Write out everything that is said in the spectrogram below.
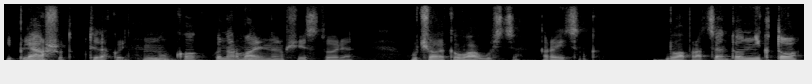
и пляшут. Ты такой, ну, как бы нормальная вообще история. У человека в августе рейтинг 2%, он никто.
